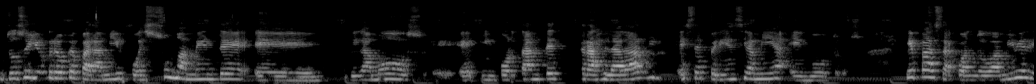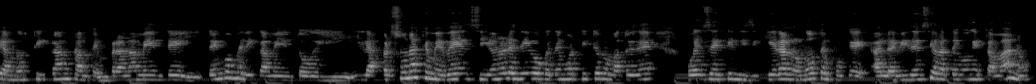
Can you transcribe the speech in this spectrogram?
Entonces yo creo que para mí fue sumamente, eh, digamos, es importante trasladar esa experiencia mía en otros. ¿Qué pasa cuando a mí me diagnostican tan tempranamente y tengo medicamento y, las personas que me ven, si yo no les digo que tengo artritis reumatoide, puede ser que ni siquiera lo noten porque a la evidencia la tengo en esta mano.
